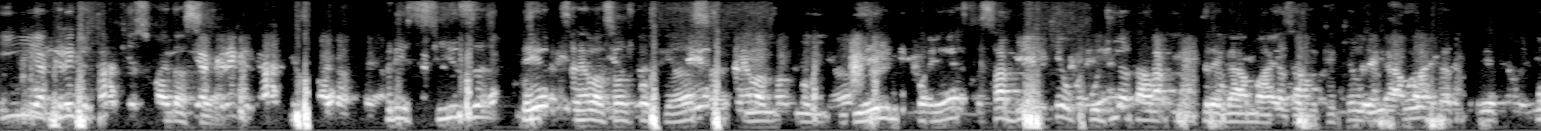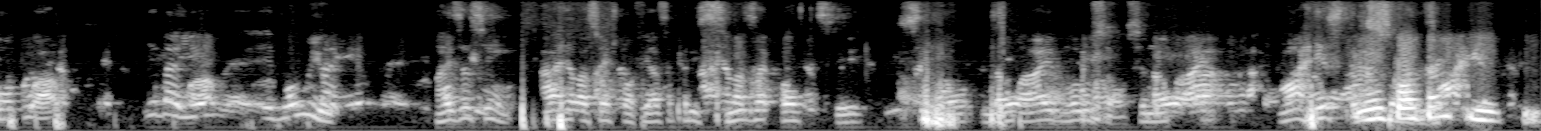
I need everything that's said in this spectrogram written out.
e acreditar que isso vai dar certo. Precisa ter essa relação de confiança e, e ele me conhece, sabia que eu podia dar, entregar mais ainda, que aquilo ali foi um pontual. E daí evoluiu. Mas, assim, a relação de confiança precisa acontecer, senão não há evolução, senão há, há restrição. Importantíssimo.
